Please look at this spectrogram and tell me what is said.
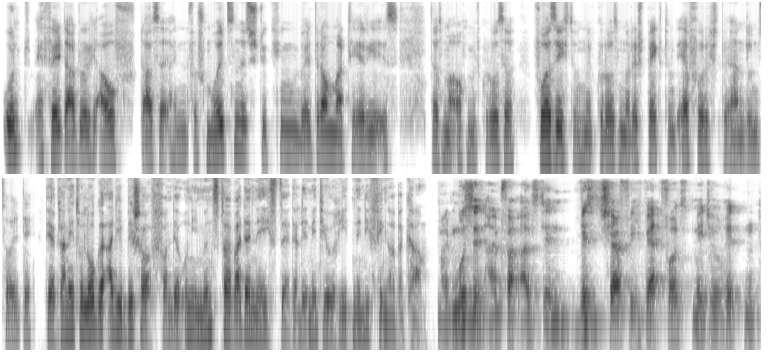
Und er fällt dadurch auf, dass er ein verschmolzenes Stückchen Weltraummaterie ist, das man auch mit großer Vorsicht und mit großem Respekt und Ehrfurcht behandeln sollte. Der Planetologe Adi Bischoff von der Uni Münster war der Nächste, der den Meteoriten in die Finger bekam. Man muss ihn einfach als den wissenschaftlich wertvollsten Meteoriten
